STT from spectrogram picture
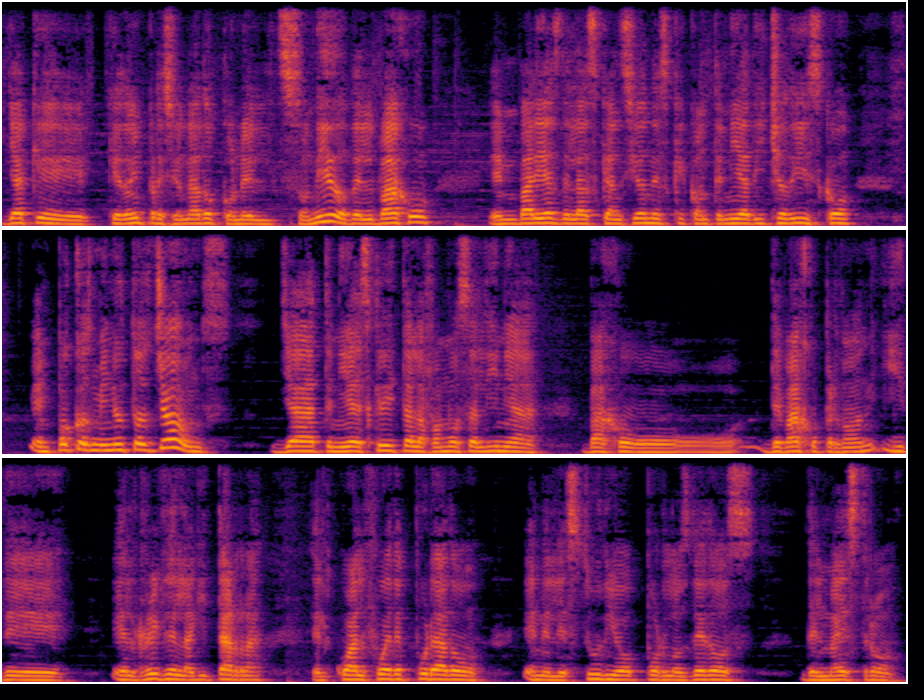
ya que quedó impresionado con el sonido del bajo en varias de las canciones que contenía dicho disco. En pocos minutos Jones ya tenía escrita la famosa línea bajo de bajo, perdón, y de el riff de la guitarra, el cual fue depurado en el estudio por los dedos del maestro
